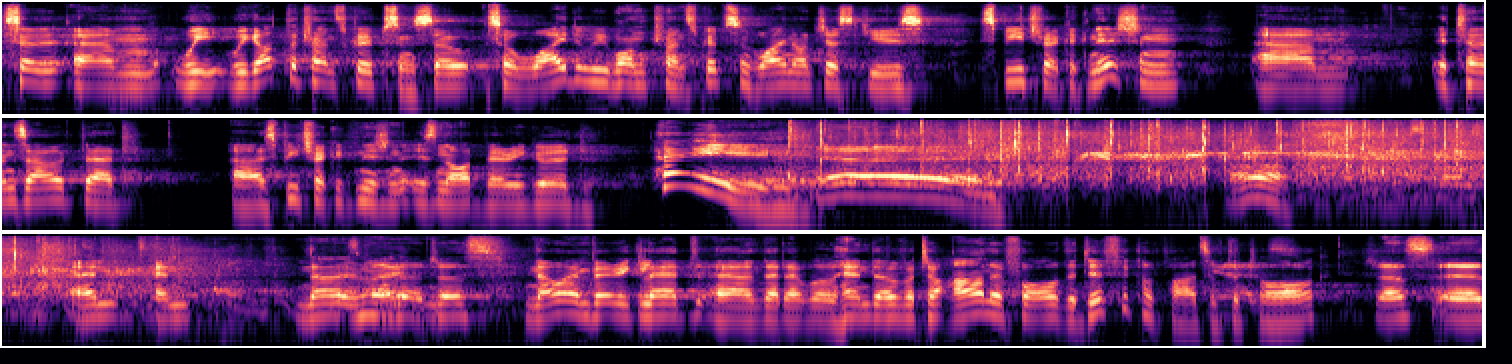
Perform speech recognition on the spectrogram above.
so um, we, we got the transcription. So, so why do we want transcription? Why not just use speech recognition? Um, it turns out that uh, speech recognition is not very good. Hey! Yay! And, and now, I'm, just- now I'm very glad uh, that I will hand over to Arne for all the difficult parts of the talk. Just uh,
